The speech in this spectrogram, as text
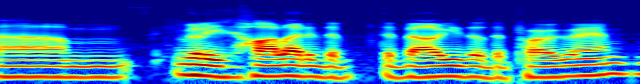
Um, really highlighted the, the values of the program.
